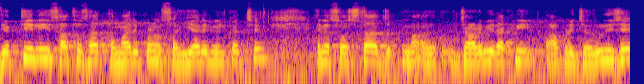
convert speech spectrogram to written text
વ્યક્તિની સાથોસાથ તમારી પણ સહિયારી મિલકત છે. એને સ્વચ્છતા જાળવી રાખવી આપણી જરૂરી છે.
